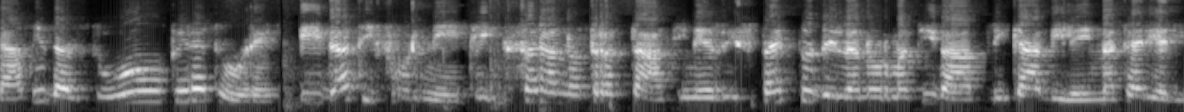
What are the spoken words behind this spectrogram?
indicati dal suo operatore. I dati forniti saranno trattati nel rispetto della normativa applicabile in materia di...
